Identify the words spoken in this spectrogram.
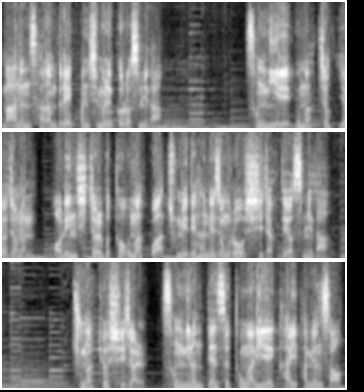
많은 사람들의 관심을 끌었습니다. 성리의 음악적 여정은 어린 시절부터 음악과 춤에 대한 애정으로 시작되었습니다. 중학교 시절 성리는 댄스 동아리에 가입하면서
